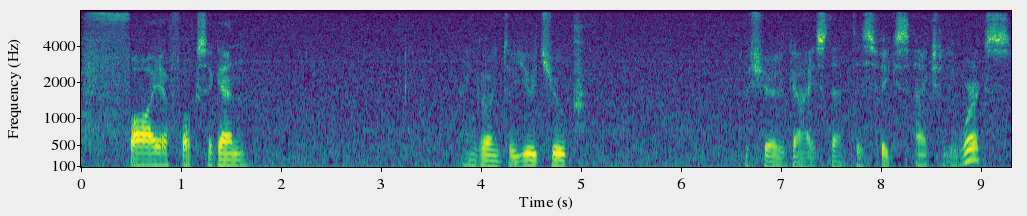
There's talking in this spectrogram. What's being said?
Firefox again and going to YouTube to show you guys that this fix actually works.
